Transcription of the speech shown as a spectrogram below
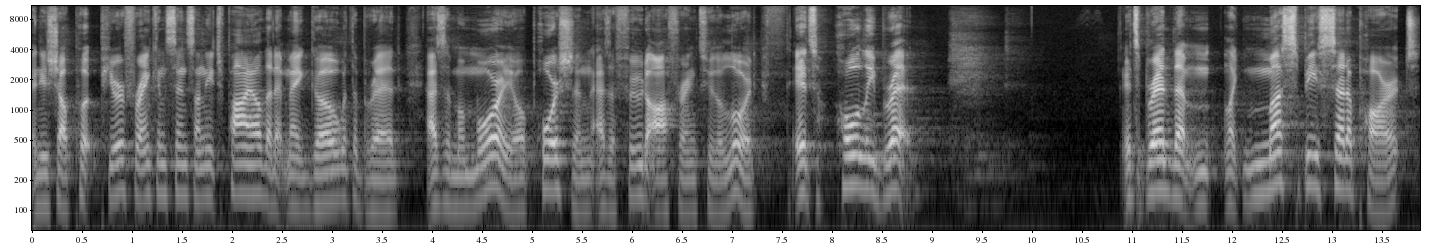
And you shall put pure frankincense on each pile, that it may go with the bread as a memorial portion, as a food offering to the Lord. It's holy bread. It's bread that like must be set apart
